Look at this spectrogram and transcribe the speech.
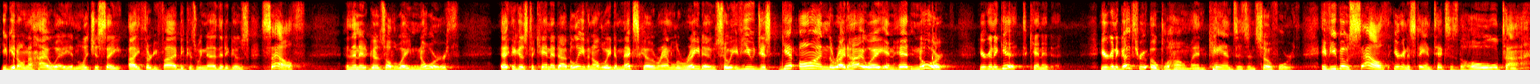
you get on a highway, and let's just say I 35 because we know that it goes south and then it goes all the way north. Uh, it goes to Canada, I believe, and all the way to Mexico around Laredo. So if you just get on the right highway and head north, you're going to get to Canada. You're going to go through Oklahoma and Kansas and so forth. If you go south, you're going to stay in Texas the whole time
